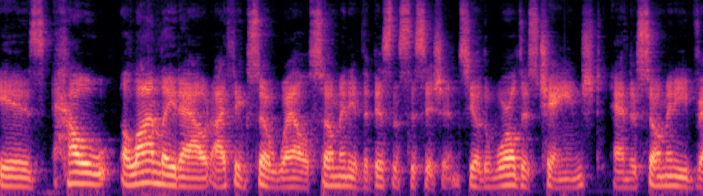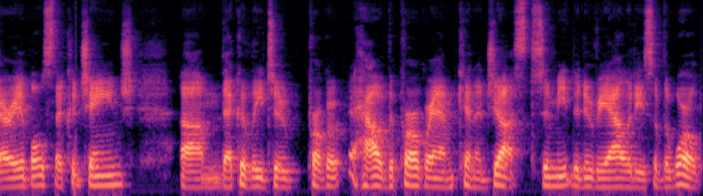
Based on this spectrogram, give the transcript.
is how Ilan laid out, I think, so well, so many of the business decisions. You know, the world has changed and there's so many variables that could change um, that could lead to how the program can adjust to meet the new realities of the world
